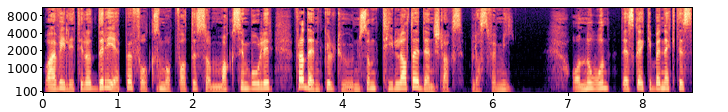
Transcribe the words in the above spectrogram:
og er villige til å drepe folk som oppfattes som maktsymboler fra den kulturen som tillater den slags blasfemi. Og noen, det skal ikke benektes,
